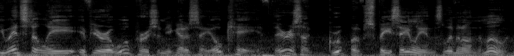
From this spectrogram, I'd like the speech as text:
you instantly, if you're a woo person, you got to say, okay, if there's a group of space aliens living on the moon,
